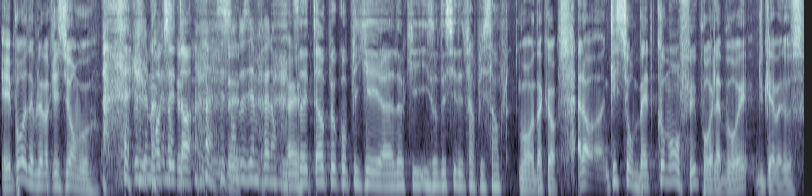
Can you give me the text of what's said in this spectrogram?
Et pourquoi vous appelez pas Christian, vous? Je crois que c'est un, C'est son deuxième prénom. Ouais. Ça a été un peu compliqué, euh, donc ils ils ont décidé de faire plus simple. Bon, d'accord. Alors, question bête, comment on fait pour élaborer du Calvados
